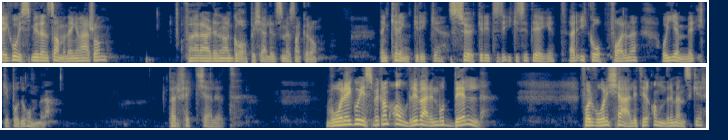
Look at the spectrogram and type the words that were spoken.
egoisme i den sammenhengen her, sånn. For her er det den agapekjærlighet som jeg snakker om. Den krenker ikke, søker ikke sitt eget, er ikke oppfarende og gjemmer ikke på det onde. Perfekt kjærlighet. Vår egoisme kan aldri være en modell for vår kjærlighet til andre mennesker.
